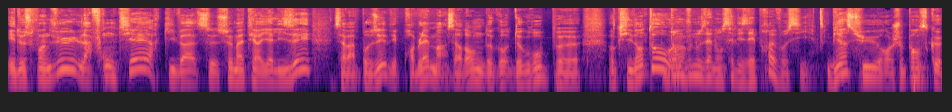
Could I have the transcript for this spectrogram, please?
Et de ce point de vue, la frontière qui va se, se matérialiser, ça va poser des problèmes à un certain nombre de, gro- de groupes euh, occidentaux. Donc hein. vous nous annoncez des épreuves aussi. Bien sûr, je pense que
